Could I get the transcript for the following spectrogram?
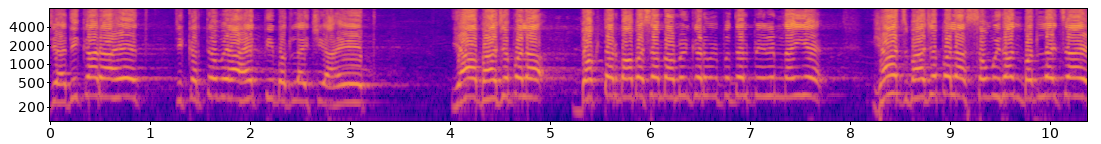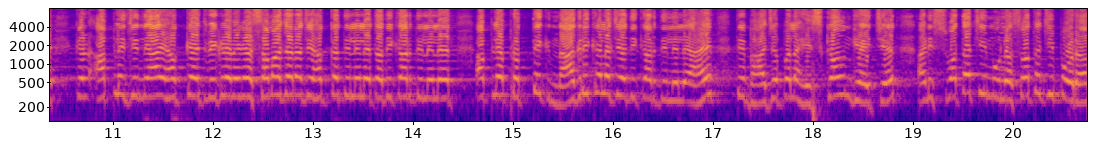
जे अधिकार आहेत जी कर्तव्य आहेत ती बदलायची आहेत. या भाजपला डॉक्टर बाबासाहेब आंबेडकरबद्दल प्रेम नाहीये. ह्याच भाजपला संविधान बदलायचं आहे. कारण आपले जे न्याय हक्क आहेत वेगळ्या वेगळ्या समाजाला जे हक्क दिलेले आहेत अधिकार दिलेले आहेत आपल्या प्रत्येक नागरिकाला जे अधिकार दिलेले आहेत ते भाजपला हिसकावून घ्यायचे आहेत आणि स्वतःची मुलं स्वतःची पोरं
